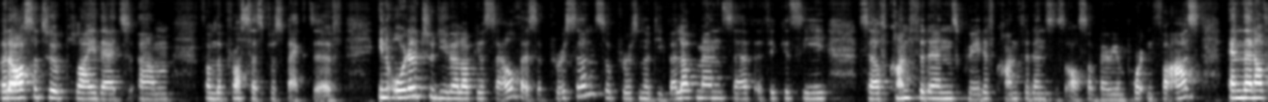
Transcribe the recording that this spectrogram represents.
but also to apply that um, from the process perspective in order to develop yourself as a person. So personal development, self-efficacy, self-confidence, creative confidence is also very important for us. And then, of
